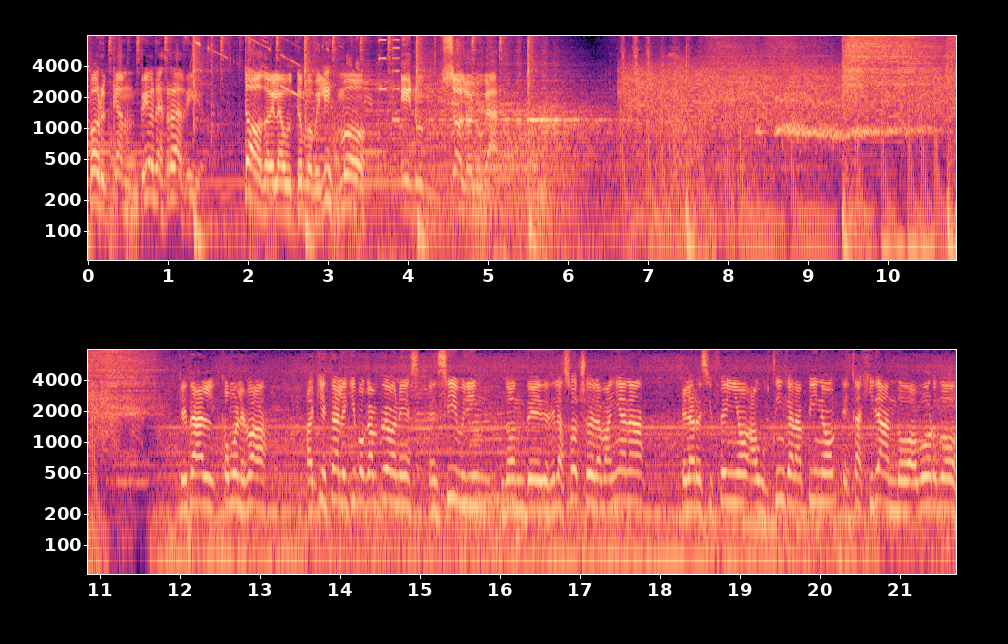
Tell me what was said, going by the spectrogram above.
por Campeones Radio. Todo el automovilismo en un solo lugar. ¿Qué tal? ¿Cómo les va? Aquí está el equipo campeones en Sibrin, donde desde las 8 de la mañana el arrecifeño Agustín Canapino está girando a bordo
